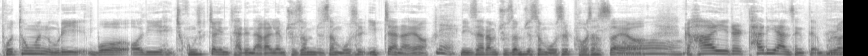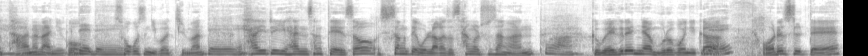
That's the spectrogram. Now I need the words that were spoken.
보통은 우리 뭐 어디 공식적인 자리 나가려면 주섬주섬 옷을 입잖아요. 네. 근데 이 사람 주섬주섬 옷을 벗었어요. 어. 그러니까 하의를 탈의한 상태, 물론 네. 다는 아니고 네네. 네. 속옷은 입었지만 네. 탈의한 상태에서 수상대에 올라가서 상을 수상한 그 왜 그랬냐 물어보니까 네. 어렸을 때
